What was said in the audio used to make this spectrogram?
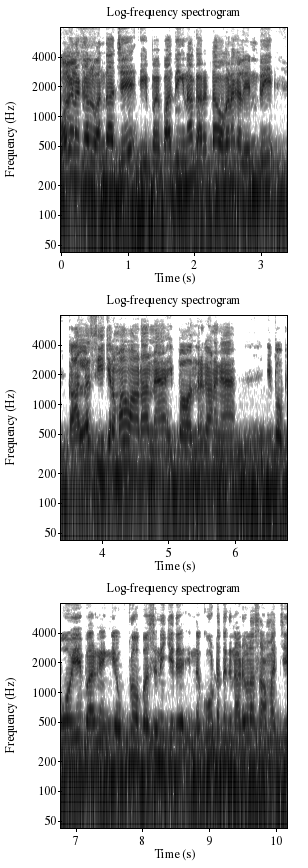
ஒகேனக்கல் வந்தாச்சு. இப்போ பார்த்தீங்கன்னா கரெக்டாக ஒகேனக்கல் என்ட்ரி காலைல சீக்கிரமாக வாடானேன் இப்போ வந்திருக்கானுங்க. இப்போ போய் பாருங்க இங்கே எவ்வளோ பஸ் நிற்கிது இந்த கூட்டத்துக்கு நடுவில் சமைச்சு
